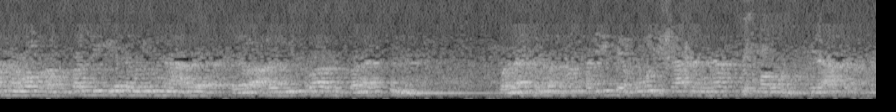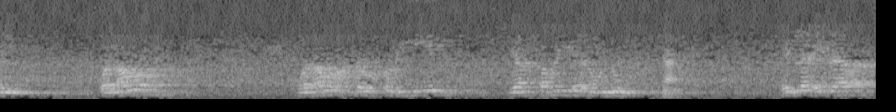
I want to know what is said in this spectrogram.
أن وضع المصلي يده اليمنى على الذراع اليسرى في الصلاة سنه ولكن لفظ الحديث يقول كان الناس يؤمرون إلى اخر الحديث والامر والامر عند الاصوليين يقتضي الوجوب نعم. إلا إذا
